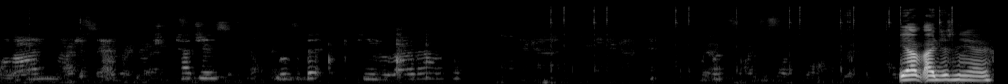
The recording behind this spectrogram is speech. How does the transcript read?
Hold on. Just add motion touches. Move a bit. Can you move of there? Yep, I just need to.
